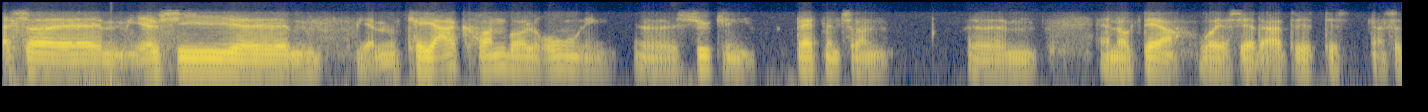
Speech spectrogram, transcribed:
Altså, øh, jeg vil sige, øh, jamen, kajak, håndbold, roning, øh, cykling, badminton, øh, er nok der, hvor jeg ser, der er det, det altså,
